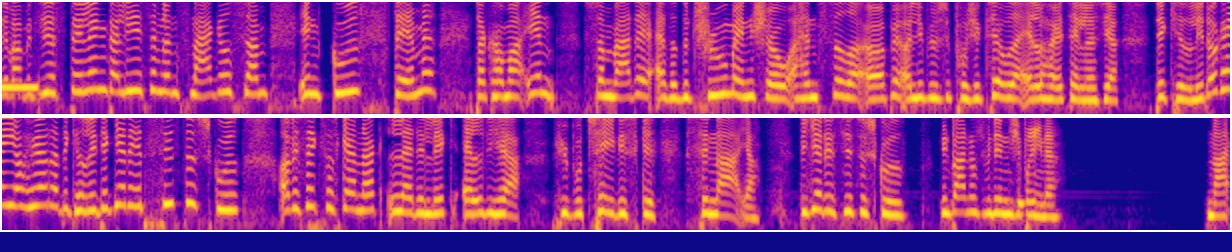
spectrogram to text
det var Mathias Stilling, der lige simpelthen snakkede som en guds stemme, der kommer ind, som var det, altså The Truman Show, og han sidder oppe og lige pludselig projekterer ud af alle højtalerne og siger, det er kedeligt. Okay, jeg hører dig, det er kedeligt. Jeg giver det et sidste skud, og hvis ikke, så skal jeg nok lade det ligge, alle de her hypotetiske scenarier. Vi giver det et sidste skud. Min barndomsveninde Sabrina, Nej,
